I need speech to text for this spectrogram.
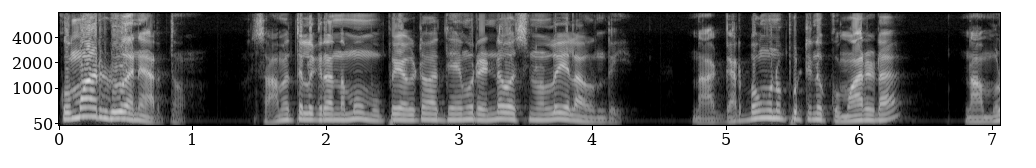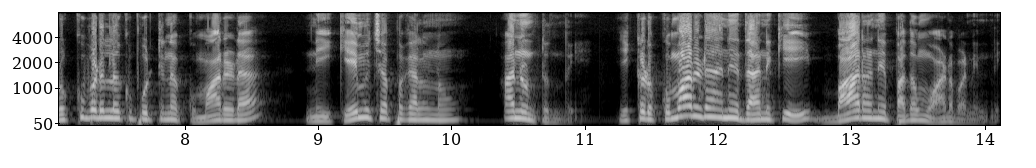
కుమారుడు అనే అర్థం. సామెతల గ్రంథము ముప్పై ఒకటో అధ్యాయం రెండవ వచనంలో ఇలా ఉంది. నా గర్భమున పుట్టిన కుమారుడా నా మృక్కుబడులకు పుట్టిన కుమారుడా నీకేమి చెప్పగలను? అనుంటుంది. ఇక్కడ కుమారుడా అనే దానికి బార్ అనే పదం వాడబడింది.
